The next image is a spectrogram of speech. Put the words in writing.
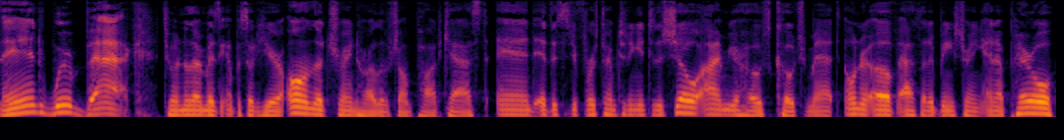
And we're back to another amazing episode here on the Train Hard Live Strong podcast. And if this is your first time tuning into the show, I'm your host, Coach Matt, owner of Athletic Beings Training and Apparel.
